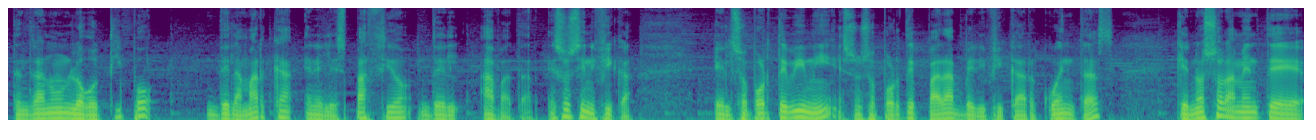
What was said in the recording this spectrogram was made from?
tendrán un logotipo de la marca en el espacio del avatar. Eso significa, el soporte BIMI es un soporte para verificar cuentas que no solamente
